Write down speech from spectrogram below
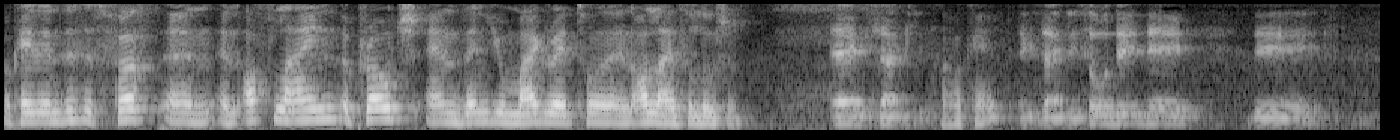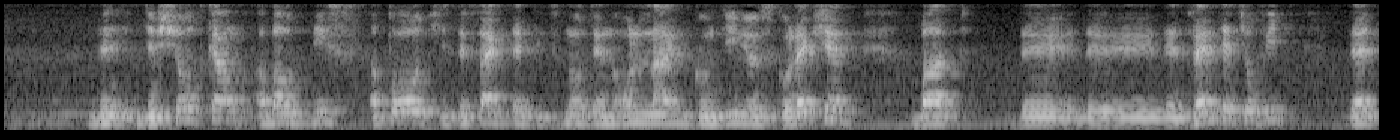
Okay, then this is first an, an offline approach, and then you migrate to an online solution. Exactly. Okay. Exactly. So the the the the, the shortcome about this approach is the fact that it's not an online continuous collection, but the, the, the advantage of it that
